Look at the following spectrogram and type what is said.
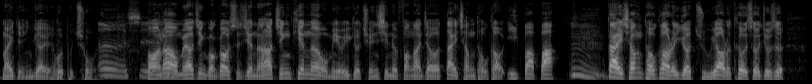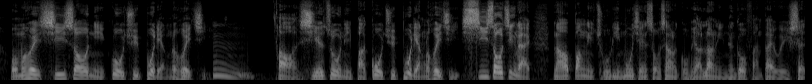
买点应该也会不错了。嗯是，好、那我们要进广告时间了。那今天呢，我们有一个全新的方案，叫做带枪投靠一八八。嗯带枪投靠的一个主要的特色就是，我们会吸收你过去不良的晦气，嗯哦，协助你把过去不良的晦气吸收进来，然后帮你处理目前手上的股票，让你能够反败为胜。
